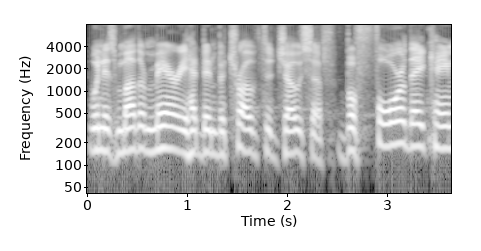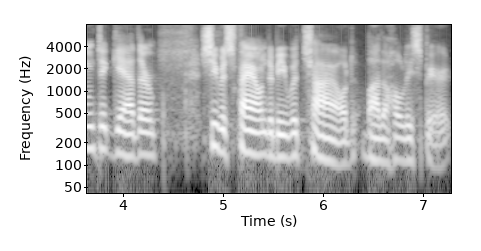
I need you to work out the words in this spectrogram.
When his mother Mary had been betrothed to Joseph, before they came together, she was found to be with child by the Holy Spirit.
